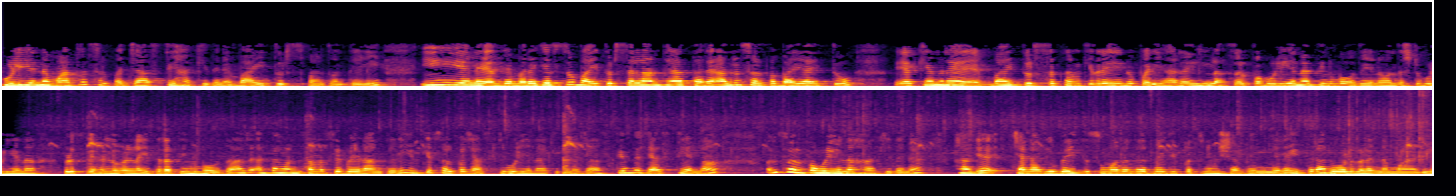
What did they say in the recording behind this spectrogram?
ಹುಳಿಯನ್ನು ಮಾತ್ರ ಸ್ವಲ್ಪ ಜಾಸ್ತಿ ಹಾಕಿದ್ದೇನೆ. ಬಾಯಿ ತುರಿಸ್ಬಾರ್ದು ಅಂತೇಳಿ. ಈ ಎಲೆ ಅಂದರೆ ಮರಗೆಸ್ಸು, ಬಾಯಿ ತುರಿಸಲ್ಲ ಅಂತ ಹೇಳ್ತಾರೆ. ಆದರೂ ಸ್ವಲ್ಪ ಭಯ ಇತ್ತು. ಯಾಕೆಂದರೆ ಬಾಯಿ ತುರ್ಸಕ್ಕೆ ಅನ್ಕಿದ್ರೆ ಏನೂ ಪರಿಹಾರ ಇಲ್ಲ. ಸ್ವಲ್ಪ ಹುಳಿಯನ್ನು ತಿನ್ಬೋದು ಏನೋ ಒಂದಷ್ಟು ಹುಳಿಯನ್ನು, ಹುಳಿಸೆ ಹಣ್ಣುಗಳನ್ನ ಈ ಥರ ತಿನ್ಬೋದು ಆದರೆ ಅಂತಹ ಒಂದು ಸಮಸ್ಯೆ ಬೇಡ ಅಂತೇಳಿ ಇದಕ್ಕೆ ಸ್ವಲ್ಪ ಜಾಸ್ತಿ ಹುಳಿಯನ್ನು ಹಾಕಿದ್ದೇನೆ. ಜಾಸ್ತಿ ಅಂದರೆ ಜಾಸ್ತಿ ಅಲ್ಲ. ಒಂದು ಸ್ವಲ್ಪ ಹುಳಿಯನ್ನು ಹಾಕಿದ್ದೇನೆ. ಹಾಗೆ ಚೆನ್ನಾಗಿ ಬೇಯಿತು. ಸುಮಾರು ಒಂದು ಹದಿನೈದು, ಇಪ್ಪತ್ತು ನಿಮಿಷ ಬೆಂದ ಮೇಲೆ ಈ ಥರ ರೋಲ್ಗಳನ್ನು ಮಾಡಿ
